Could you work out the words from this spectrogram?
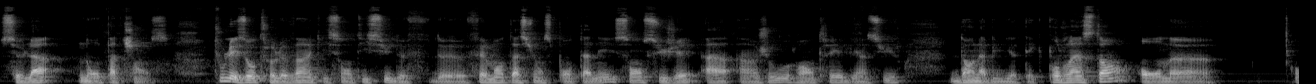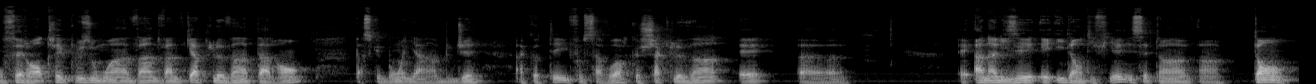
ceux-là n'ont pas de chance. Tous les autres levains qui sont issus de, fermentation spontanée sont sujets à un jour rentrer, bien sûr, dans la bibliothèque. Pour l'instant, on, euh, fait rentrer plus ou moins 20-24 levains par an, parce que bon, il y a un budget à côté. Il faut savoir que chaque levain est, euh, analysé et identifié, c'est un, temps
